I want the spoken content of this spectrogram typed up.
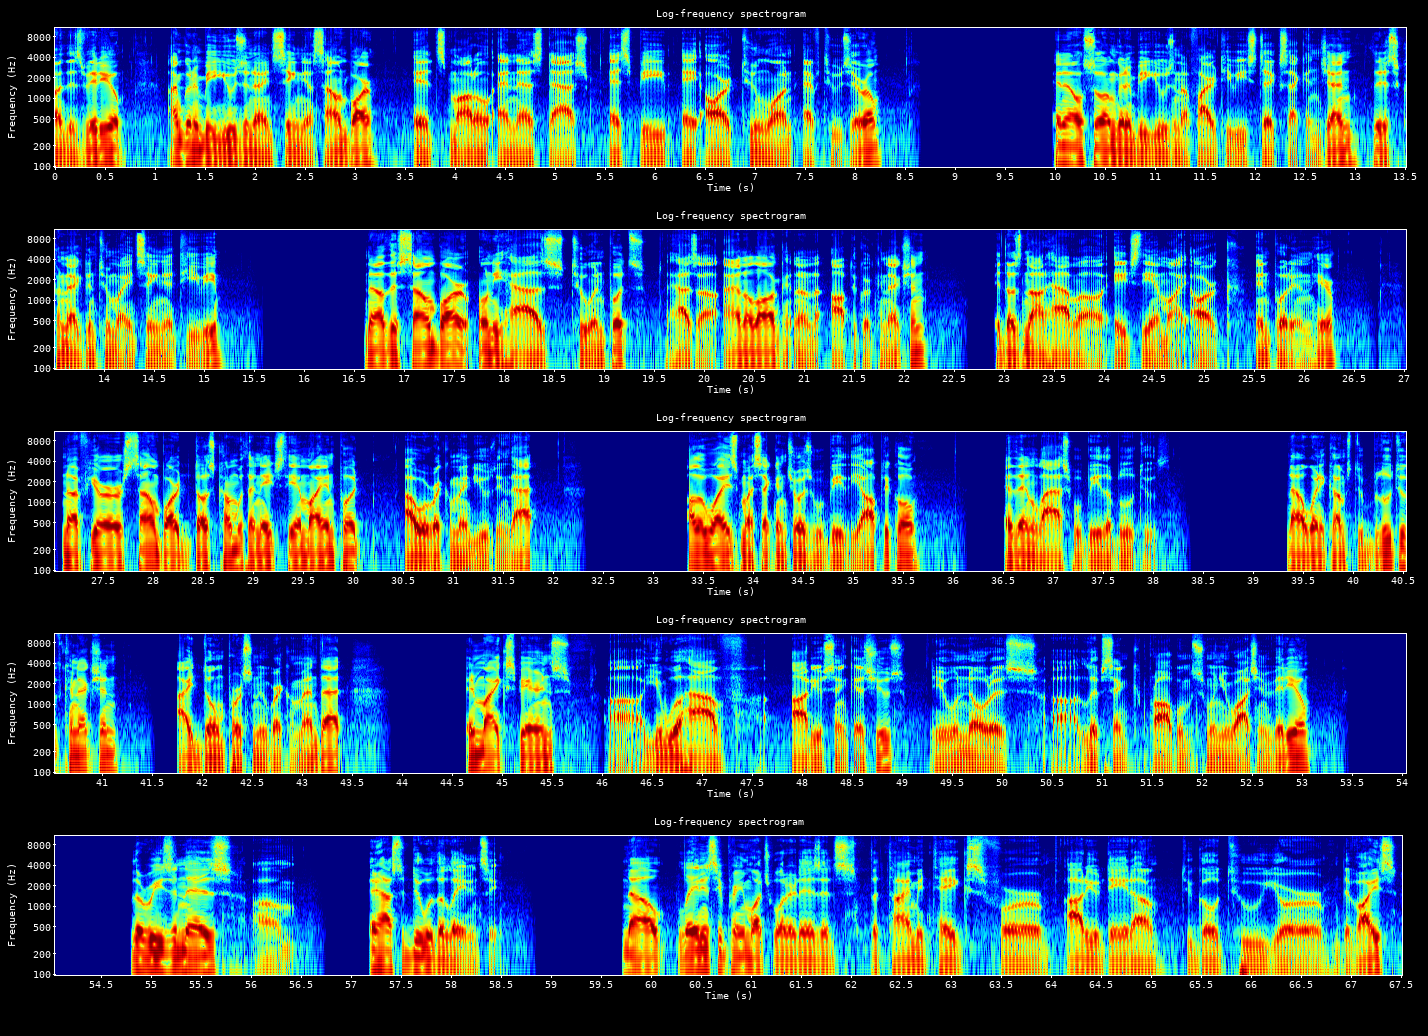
In this video, I'm going to be using an Insignia soundbar. It's model NS-SBAR21F20. And also I'm going to be using a Fire TV Stick 2nd Gen that is connected to my Insignia TV. Now this soundbar only has two inputs. It has an analog and an optical connection. It does not have a HDMI ARC input in here. Now, if your soundbar does come with an HDMI input, I will recommend using that. Otherwise, my second choice would be the optical, and then last would be the Bluetooth. Now, when it comes to Bluetooth connection, I don't personally recommend that. In my experience, uh, you will have audio sync issues. You will notice uh, lip sync problems when you're watching video. The reason is um, it has to do with the latency. Now, latency pretty much what it is, it's the time it takes for audio data to go to your device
